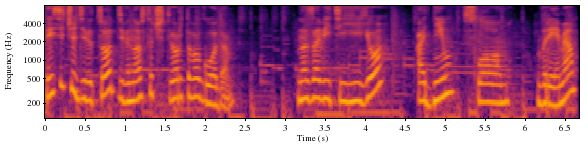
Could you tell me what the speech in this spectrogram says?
1994 года. Назовите ее одним словом. Время.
